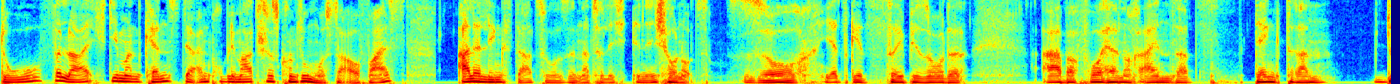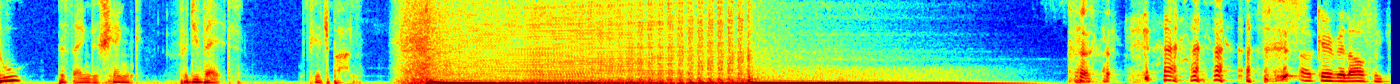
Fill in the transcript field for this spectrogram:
du vielleicht jemanden kennst, der ein problematisches Konsummuster aufweist. Alle Links dazu sind natürlich in den Shownotes. So, jetzt geht's zur Episode. Aber vorher noch einen Satz. Denk dran, du bist ein Geschenk für die Welt. Viel Spaß. okay, wir laufen.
